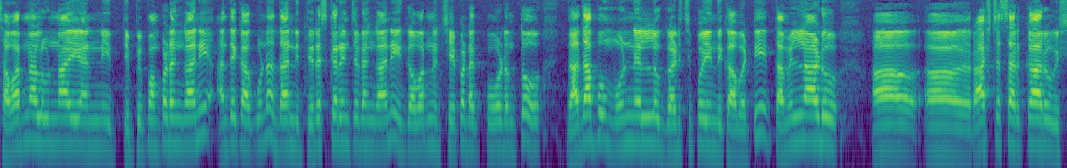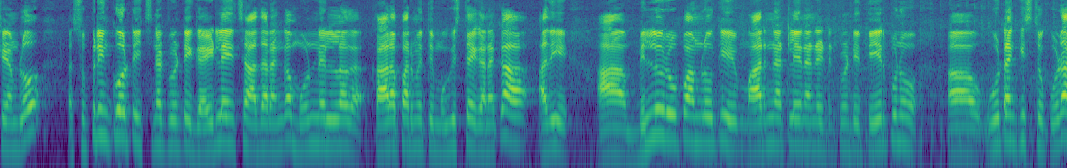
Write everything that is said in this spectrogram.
సవరణలు ఉన్నాయి అని తిప్పి పంపడం కానీ అంతేకాకుండా దాన్ని తిరస్కరించడం కానీ గవర్నర్ చేపట్టకపోవడంతో దాదాపు మూడు నెలలు గడిచిపోయింది కాబట్టి తమిళనాడు రాష్ట్ర సర్కారు విషయంలో సుప్రీంకోర్టు ఇచ్చినటువంటి గైడ్లైన్స్ ఆధారంగా మూడు నెలల కాల పరిమితి ముగిస్తే గనక అది ఆ బిల్లు రూపంలోకి మారినట్లేననేటటువంటి తీర్పును ఊటంకిస్తూ కూడా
